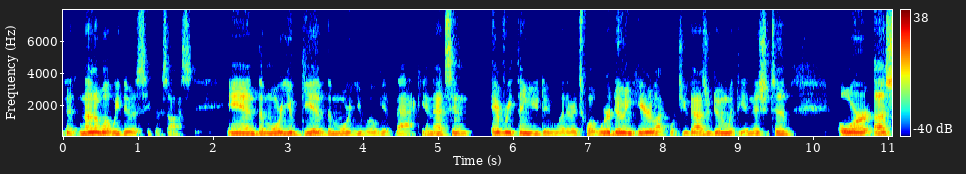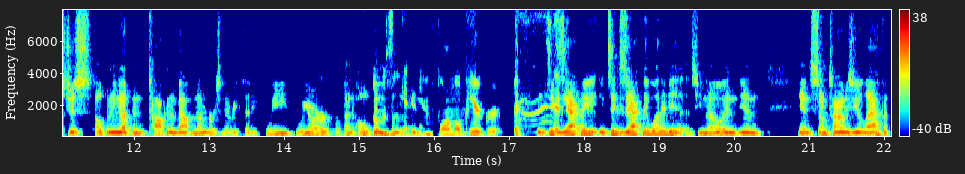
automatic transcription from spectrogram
None of what we do is secret sauce. And the more you give, the more you will get back. And that's in everything you do, whether it's what we're doing here, like what you guys are doing with the initiative, or us just opening up and talking about numbers and everything. We we are an open like an informal peer group. it's exactly it's exactly what it is, you know. And and and sometimes you laugh and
